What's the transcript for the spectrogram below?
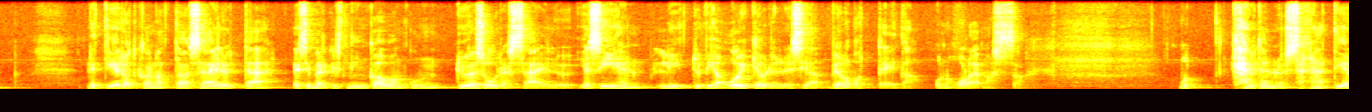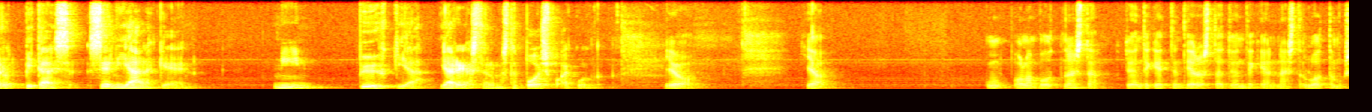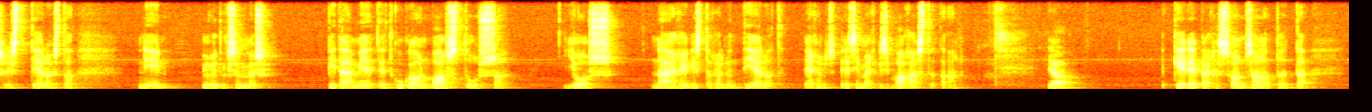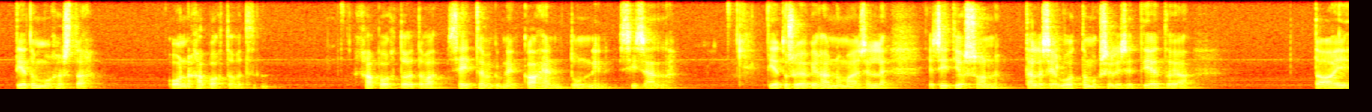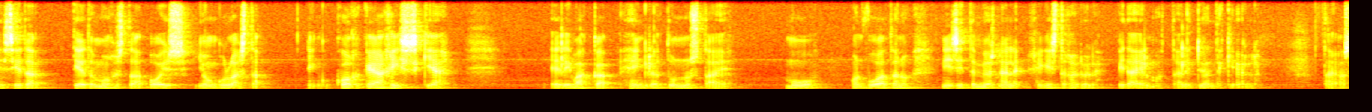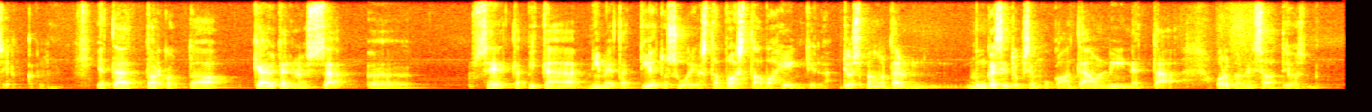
ne tiedot kannattaa säilyttää esimerkiksi niin kauan kuin työsuhde säilyy ja siihen liittyviä oikeudellisia velvoitteita on olemassa. Mutta käytännössä nämä tiedot pitäisi sen jälkeen niin pyyhkiä järjestelmästä pois vai kuinka? Joo. Ja kun ollaan puhuttu näistä työntekijöiden tiedoista ja työntekijän näistä luottamuksellisista tiedoista, niin yrityksen myös pitää miettiä, että kuka on vastuussa, jos nämä rekisteröidyn tiedot esimerkiksi varastetaan. Ja GDPR on sanottu, että tietomurrosta on raportoitava 72 tunnin sisällä tietosuojaviranomaiselle. Ja sitten jos on tällaisia luottamuksellisia tietoja tai siitä tietomurrosta olisi jonkunlaista niin kuin korkeaa riskiä, eli vaikka henkilötunnus tai muu on vuotanut, niin sitten myös näille rekisteröidyille pitää ilmoittaa, eli työntekijöille tai asiakkaille. Ja tämä tarkoittaa käytännössä se, että pitää nimetä tietosuojasta vastaava henkilö. Jos mä oon tämän, mun käsityksen mukaan tämä on niin, että organisaatio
